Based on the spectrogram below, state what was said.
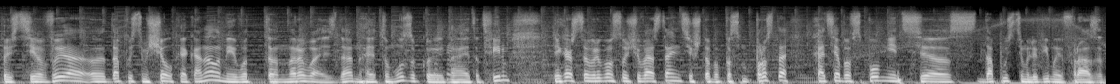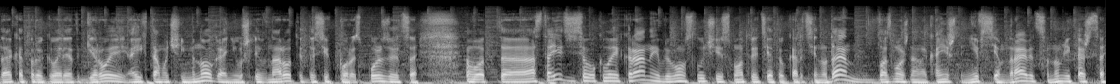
То есть э, вы, э, допустим, щелкая каналами и вот э, нарываясь, да, на эту музыку и на этот фильм, мне кажется, в любом случае вы останетесь, чтобы пос- просто хотя бы вспомнить, э, с, допустим, любимые фразы, да, которые говорят герои, а их там очень много, они ушли в народ и до сих пор используются. Вот, э, остаетесь около экрана и в любом случае смотрите эту картину. Да, возможно, она, конечно, не всем нравится, но мне кажется,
